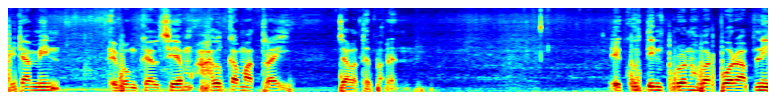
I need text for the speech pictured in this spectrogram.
ভিটামিন এবং ক্যালসিয়াম হালকা মাত্রায় চালাতে পারেন। একুশ দিন পূরণ হওয়ার পর আপনি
